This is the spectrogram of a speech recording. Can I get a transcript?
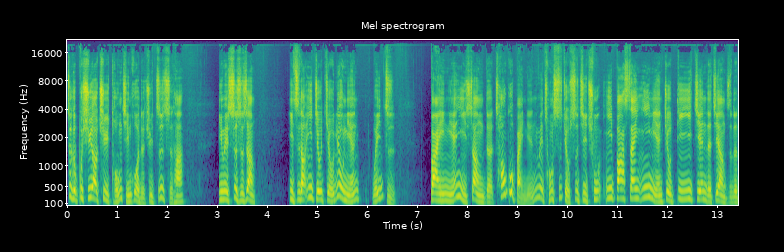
这个不需要去同情或者去支持他，因为事实上，一直到一九九六年为止。百年以上的，超过百年，因为从十九世纪初一八三一年就第一间的这样子的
